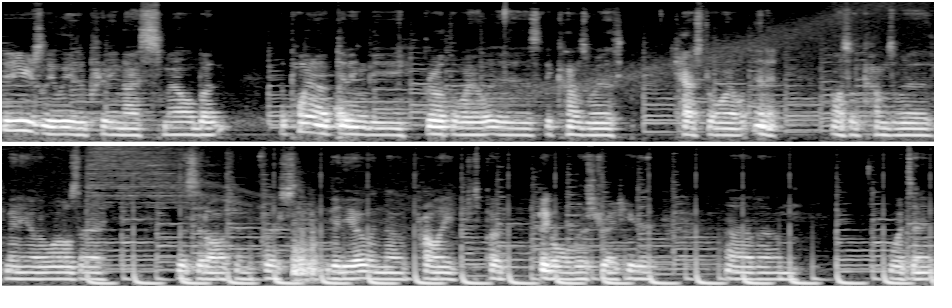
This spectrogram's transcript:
It usually leaves a pretty nice smell, but the point of getting the growth oil is it comes with castor oil in it. Also comes with many other oils that I listed off in the first video and uh, probably just put a big old list right here of um, what's in it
